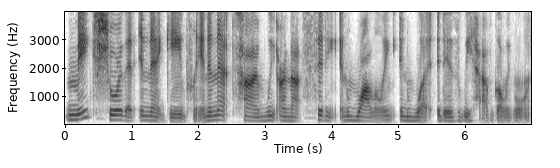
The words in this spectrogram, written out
make sure that in that game plan, in that time, we are not sitting and wallowing in what it is we have going on.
